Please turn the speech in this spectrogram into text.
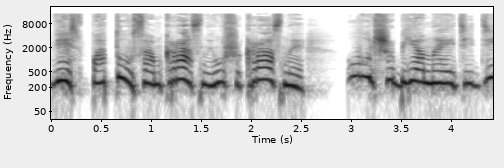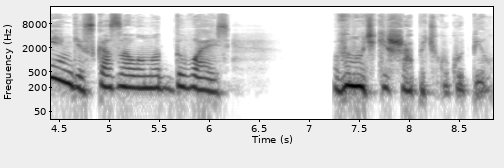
весь в поту, сам красный, уши красные. «Лучше б я на эти деньги», — сказал он, отдуваясь. Внучке шапочку купил.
